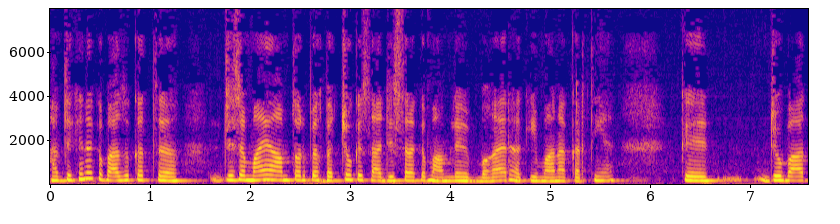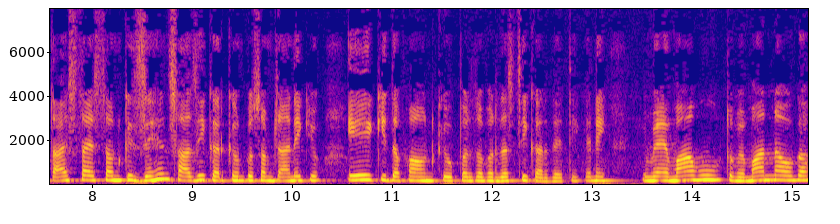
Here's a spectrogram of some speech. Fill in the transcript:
آپ دیکھیں نا کہ بعض اوقات، جیسے مائیں عام طور پہ بچوں کے ساتھ جس طرح کے معاملے بغیر حکیمانہ کرتی ہیں کہ جو بات آہستہ آہستہ ان کی ذہن سازی کر کے ان کو سمجھانے کی ایک ہی دفعہ ان کے اوپر زبردستی کر دیتی کہ نہیں میں ماں ہوں تو ماننا ہوگا،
